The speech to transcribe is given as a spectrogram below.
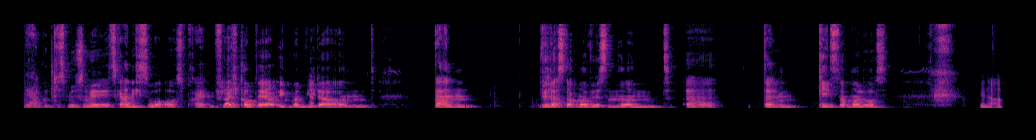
ja, gut, das müssen wir jetzt gar nicht so ausbreiten. Vielleicht kommt er ja irgendwann ja. wieder und dann will es nochmal wissen und äh, dann es nochmal los. Genau.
